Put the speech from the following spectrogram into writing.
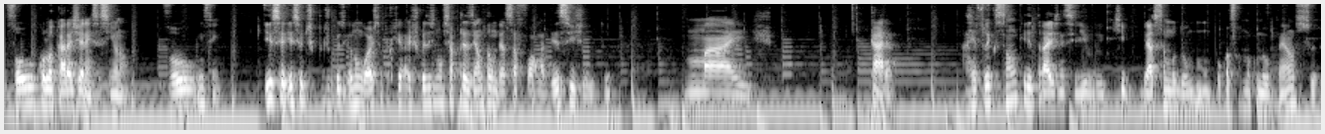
Vou colocar a gerência, sim ou não? Vou, enfim. Esse, esse é o tipo de coisa que eu não gosto porque as coisas não se apresentam dessa forma, desse jeito. Mas, cara, a reflexão que ele traz nesse livro, que essa mudou um pouco a forma como eu penso.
